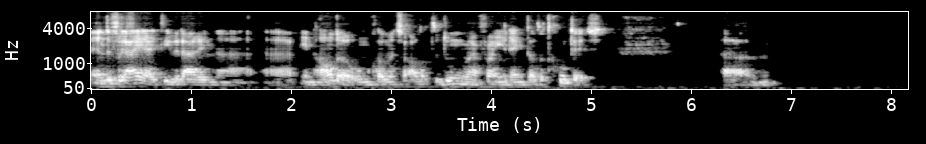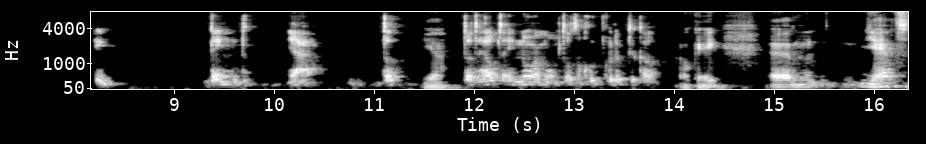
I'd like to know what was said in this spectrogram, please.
en de vrijheid die we daarin uh, in hadden om gewoon met z'n allen te doen waarvan je denkt dat het goed is. Um, ik denk, ja, dat, ja. dat helpt enorm om tot een goed product te komen. Oké. Okay. Um, ehm, je hebt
